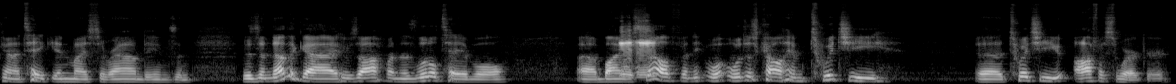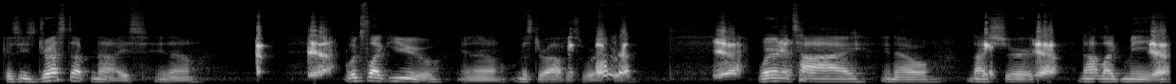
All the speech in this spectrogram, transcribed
kind of take in my surroundings. And there's another guy who's off on this little table uh, by Mhm. himself, and we'll, we'll just call him Twitchy, uh, Twitchy office worker because he's dressed up nice, you know. Yeah. Looks like you, you know, Mr. Office Worker. Oh, yeah. Yeah. Wearing Yeah. a tie, you know, nice shirt. Yeah. Not like me. Yeah.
